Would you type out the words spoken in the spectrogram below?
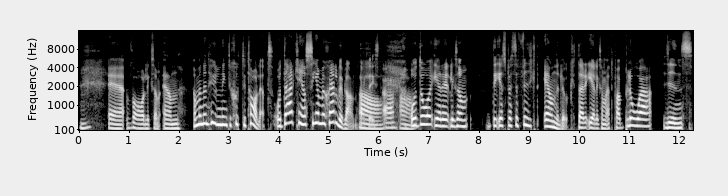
Mm. eh, var liksom en, ja, men en hyllning till 70-talet. Och där kan jag se mig själv ibland faktiskt. Ja. Ja. Och då är det liksom, det är specifikt en look där det är liksom ett par blåa jeans,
